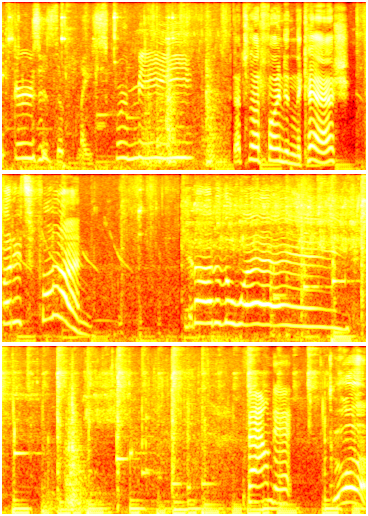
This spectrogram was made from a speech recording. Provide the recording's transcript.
Green Acres is the place for me. That's not finding the cache. But it's fun. Get out of the way. Found it. Cool.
